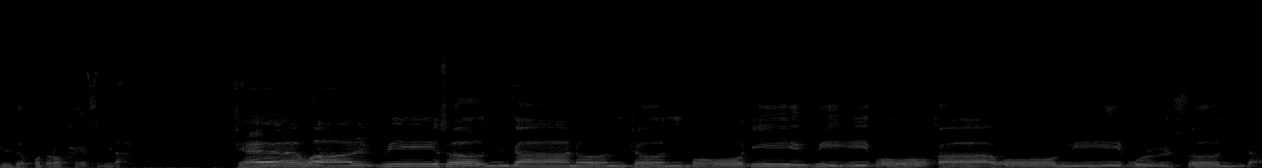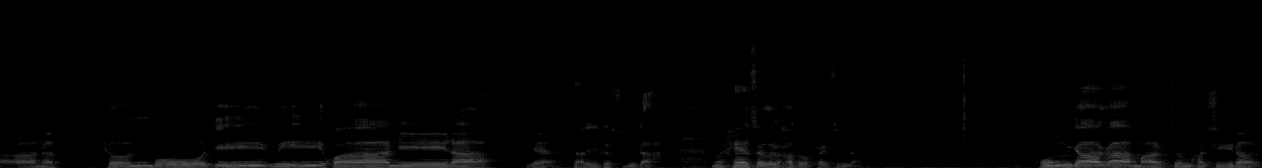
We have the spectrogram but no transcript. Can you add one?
읽어보도록 하겠습니다. 재활위선자는 전보지 위복하고 위불선자는 전보지 위환이라. 예, 잘 읽었습니다. 해석을 하도록 하겠습니다. 공자가 말씀하시기를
